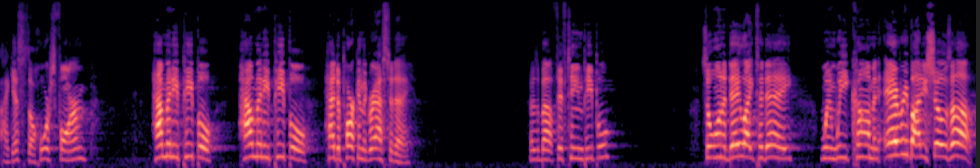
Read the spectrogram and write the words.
I guess the horse farm. How many people, how many people had to park in the grass today? There's about 15 people. So on a day like today, when we come and everybody shows up,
